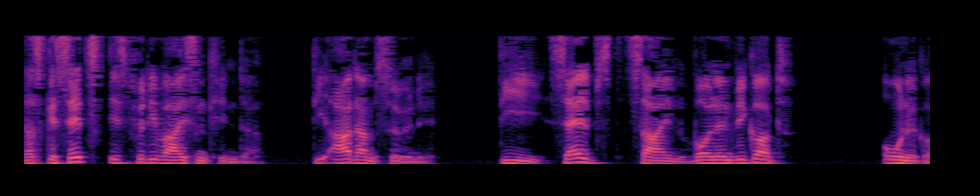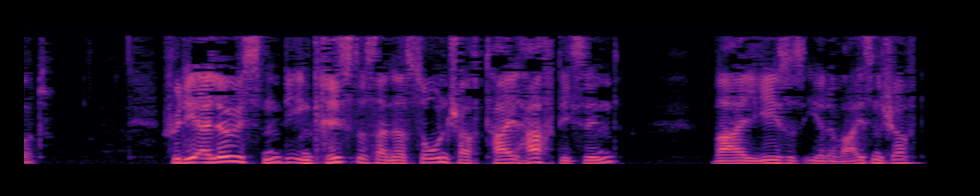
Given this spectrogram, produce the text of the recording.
Das Gesetz ist für die Waisenkinder, die Adamssöhne, die selbst sein wollen wie Gott, ohne Gott. Für die Erlösten, die in Christus seiner Sohnschaft teilhaftig sind, weil Jesus ihre Weisenschaft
